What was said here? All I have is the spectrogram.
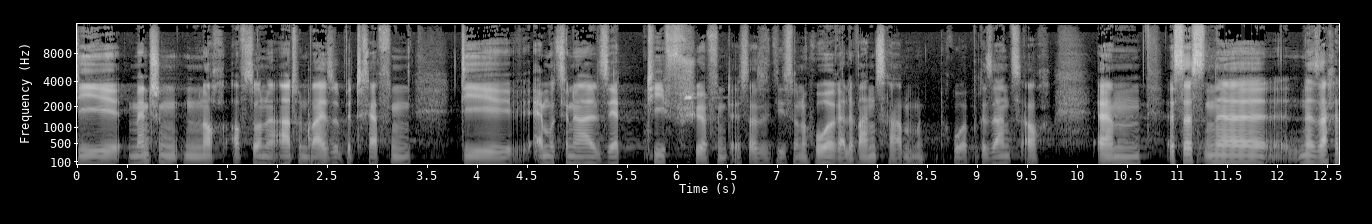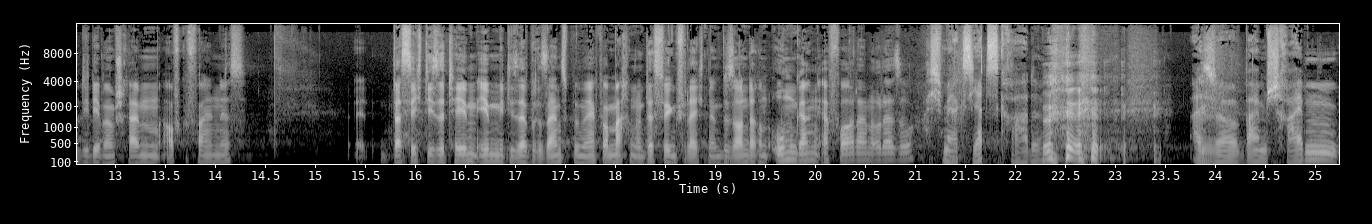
die Menschen noch auf so eine Art und Weise betreffen, die emotional sehr tiefschürfend ist, also die so eine hohe Relevanz haben und hohe Brisanz auch. Ähm, ist das eine, eine Sache, die dir beim Schreiben aufgefallen ist? Dass sich diese Themen eben mit dieser Brisanz bemerkbar machen und deswegen vielleicht einen besonderen Umgang erfordern oder so? Ich merke es jetzt gerade. also beim Schreiben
